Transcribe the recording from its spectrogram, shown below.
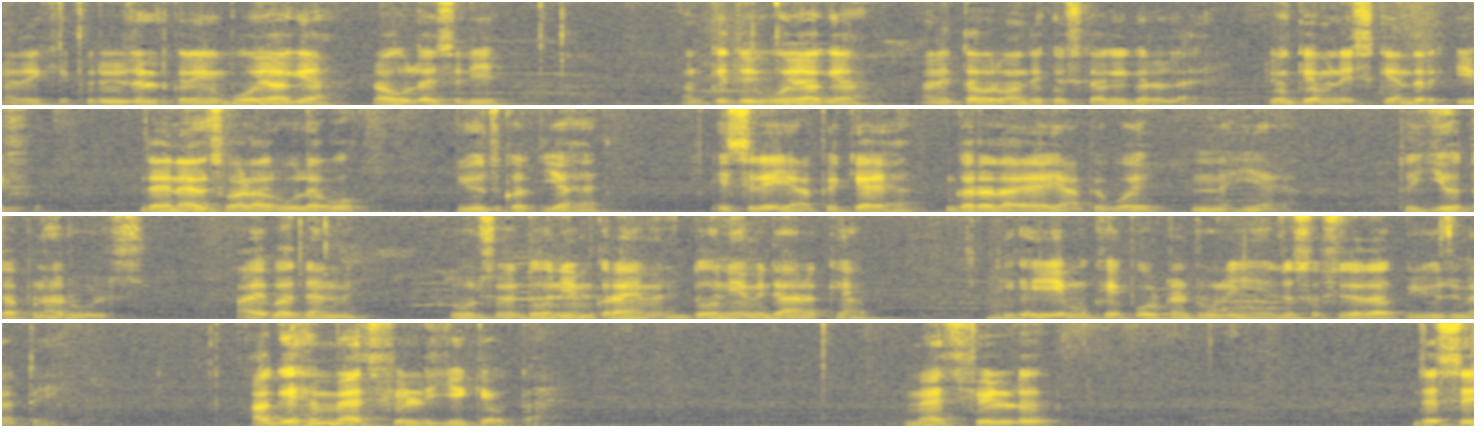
देखिए, फिर रिज़ल्ट करेंगे बॉय आ गया, राहुल है इसलिए। अंकित भी बॉय आ गया, अनिता वर्मा देखो इसका आगे गर्ल है क्योंकि हमने इसके अंदर इफ़ देन एल्स वाला रूल है वो यूज़ कर दिया है। इसलिए यहाँ पे क्या है? गर्ल आया यहाँ पे बॉय नहीं आया। तो ये होता अपना रूल्स आए बात ध्यान में? रूल्स में दो नियम कराए मैंने, दो नियम ही ध्यान रखें आप। ठीक है, ये मुख्य इंपॉर्टेंट रूल ही हैं जो सबसे ज़्यादा यूज़ में आते हैं। आगे है मैच फ़ील्ड ये क्या होता है? मैच फ़ील्ड जैसे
